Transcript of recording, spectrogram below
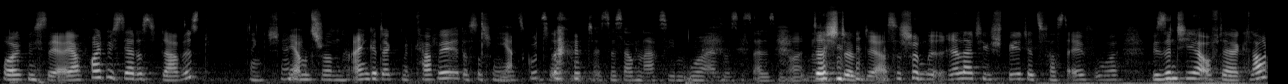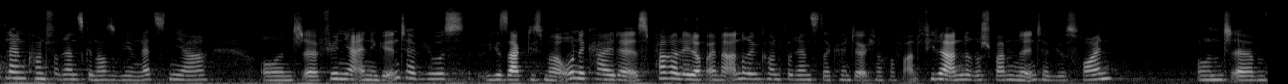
Freut mich sehr. Ja, freut mich sehr, dass du da bist. Dankeschön. Wir haben uns schon eingedeckt mit Kaffee, das ist schon ja, ganz gut. Gut. Es ist auch nach 7 Uhr, also es ist alles in Ordnung. Das stimmt, ja. Es ist schon relativ spät, jetzt fast 11 Uhr. Wir sind hier auf der Cloudland-Konferenz, genauso wie im letzten Jahr, und äh, führen ja einige Interviews. Wie gesagt, diesmal ohne Kai, der ist parallel auf einer anderen Konferenz. Da könnt ihr euch noch auf viele andere spannende Interviews freuen. Und ähm,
